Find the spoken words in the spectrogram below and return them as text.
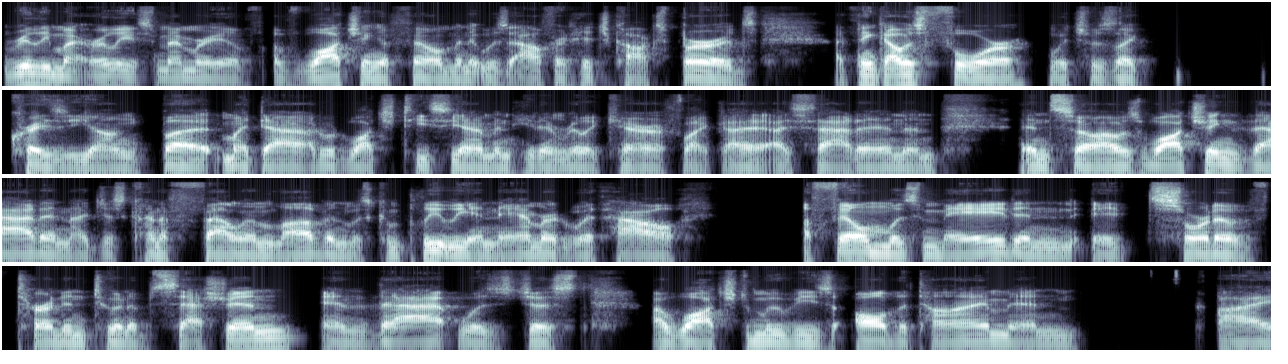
really my earliest memory of of watching a film, and it was Alfred Hitchcock's Birds. I think I was four, which was like crazy young, but my dad would watch TCM and he didn't really care if like I, I sat in and and so I was watching that and I just kind of fell in love and was completely enamored with how a film was made and it sort of turned into an obsession and that was just I watched movies all the time and I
